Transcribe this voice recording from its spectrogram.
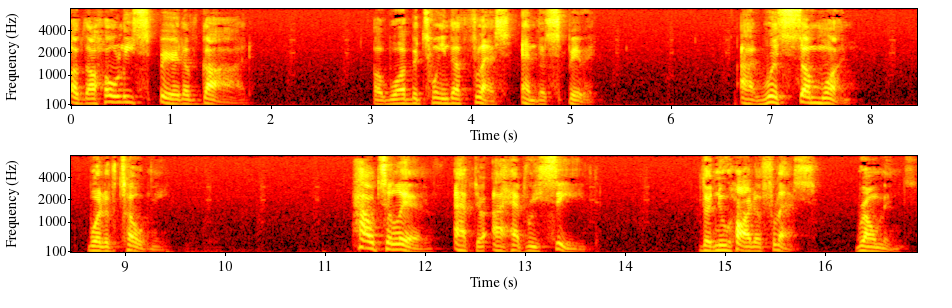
of the Holy Spirit of God a war between the flesh and the spirit. I wish someone would have told me how to live after I have received the new heart of flesh. Romans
